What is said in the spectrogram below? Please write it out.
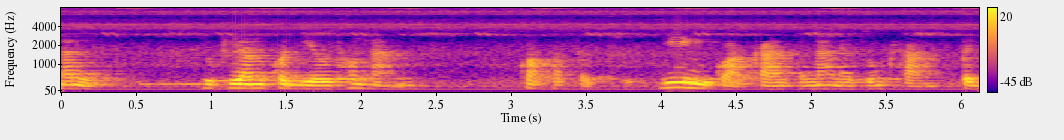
นั่นแหละคือเพียงคนเดียวเท่านั้น ก็ประเสริฐยิ่งกว่าการชนะในสงครามเป็น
